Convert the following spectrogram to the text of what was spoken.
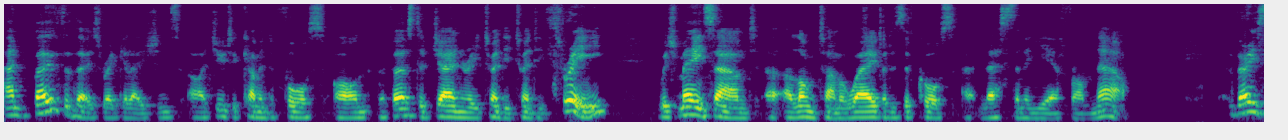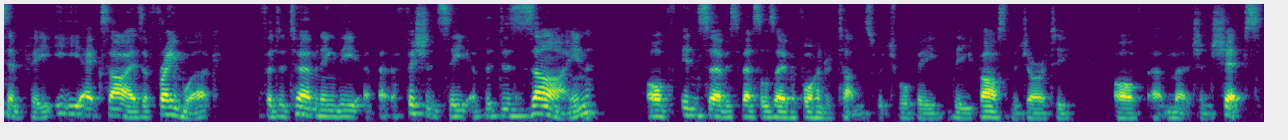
And both of those regulations are due to come into force on the 1st of January 2023, which may sound a long time away, but is, of course, less than a year from now. Very simply, EEXI is a framework for determining the uh, efficiency of the design of in service vessels over 400 tons, which will be the vast majority of uh, merchant ships,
